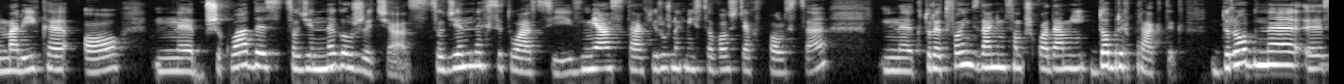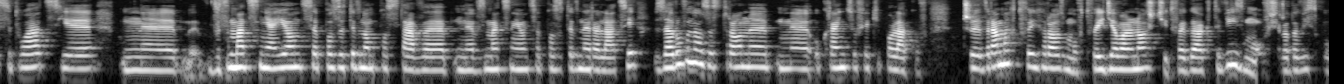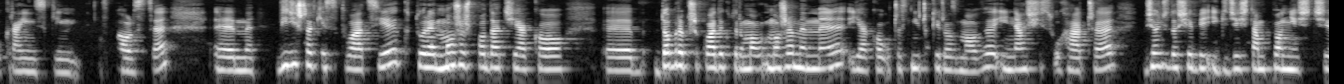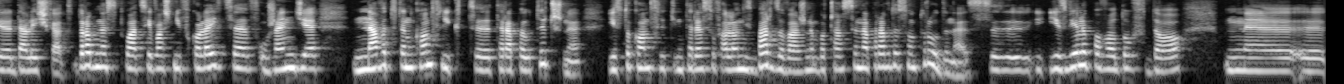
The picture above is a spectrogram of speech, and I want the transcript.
Marikę o przykłady z codziennego życia, z codziennych sytuacji w miastach i różnych miejscowościach w Polsce, które Twoim zdaniem są przykładami dobrych praktyk. Drobne e, sytuacje wzmacniające pozytywną postawę, wzmacniające pozytywne relacje, zarówno ze strony Ukraińców, jak i Polaków. Czy w ramach Twoich rozmów, Twojej działalności, Twojego aktywizmu w środowisku ukraińskim w Polsce widzisz takie sytuacje, które możesz podać jako e, dobre przykłady, które możemy my, jako uczestniczki rozmowy i nasi słuchacze, wziąć do siebie i gdzieś tam ponieść e, dalej świat. Drobne sytuacje właśnie w kolejce, w urzędzie, nawet ten konflikt e, terapeutyczny, jest to konflikt interesów, ale on jest bardzo ważny, bo czasy naprawdę są trudne. Jest wiele powodów do,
